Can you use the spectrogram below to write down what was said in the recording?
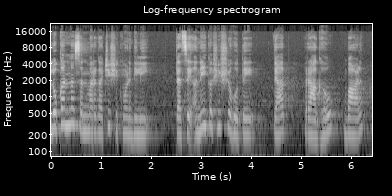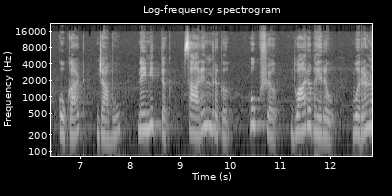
लोकांना सन्मार्गाची शिकवण दिली. त्याचे अनेक शिष्य होते. त्यात राघव बाळ कोकाट जाबू नैमित्तक सारेंद्रक हुक्ष द्वारभैरव वरण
